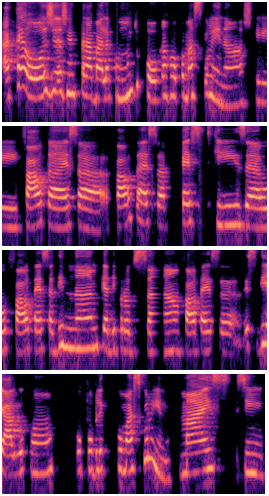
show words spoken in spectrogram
até hoje a gente trabalha com muito pouca roupa masculina. Acho que falta essa falta essa pesquisa ou falta essa dinâmica de produção, falta essa, esse diálogo com o público masculino. Mas, sim,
